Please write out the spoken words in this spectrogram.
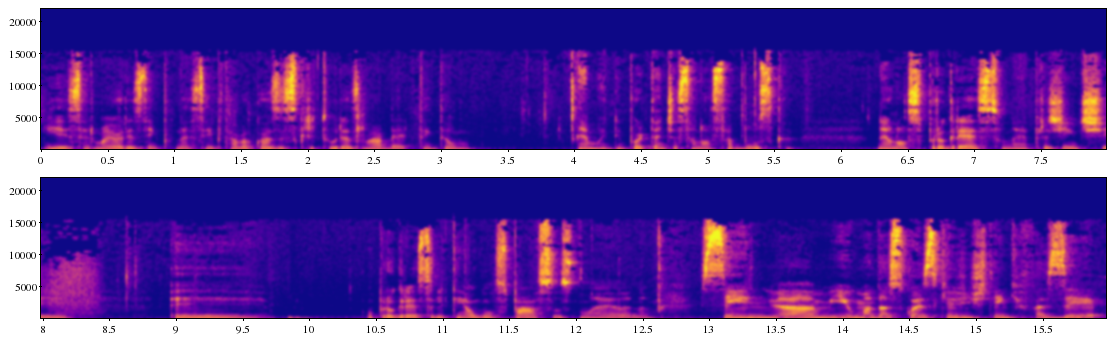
E esse era o maior exemplo, né? Sempre estava com as escrituras lá abertas. Então, é muito importante essa nossa busca, né? O nosso progresso, né? Pra gente... É... O progresso, ele tem alguns passos, não é, Ana? Sim, um, e uma das coisas que a gente tem que fazer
